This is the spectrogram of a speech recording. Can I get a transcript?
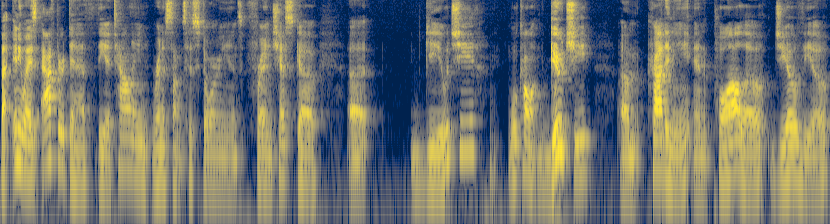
but, anyways, after death, the Italian Renaissance historians Francesco uh, Guicci, we'll call him Gucci, um, Cradini and Paolo Giovio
